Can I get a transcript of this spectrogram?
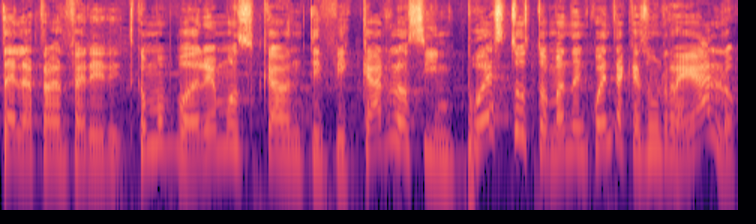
Te la transferir. ¿Cómo podremos cuantificar los impuestos tomando en cuenta que es un regalo?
